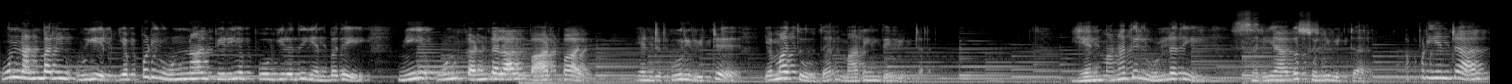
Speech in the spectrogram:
உன் நண்பனின் உயிர் எப்படி உன்னால் பிரியப் போகிறது என்பதை நீ உன் கண்களால் பார்ப்பாய். என்று கூறிவிட்டு யமதூதர் மறைந்து விட்டார். என் மனதில் உள்ளதை சரியாக சொல்லிவிட்டார். அப்படியென்றால்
